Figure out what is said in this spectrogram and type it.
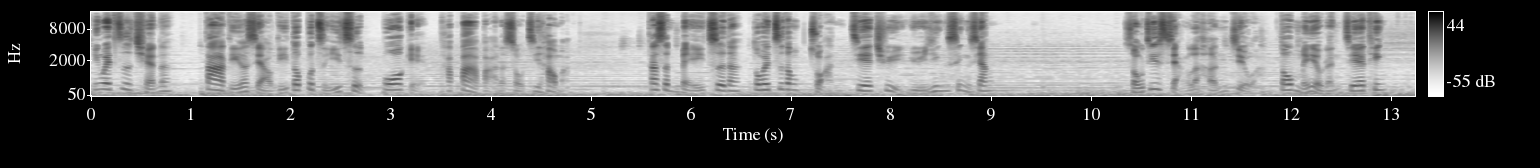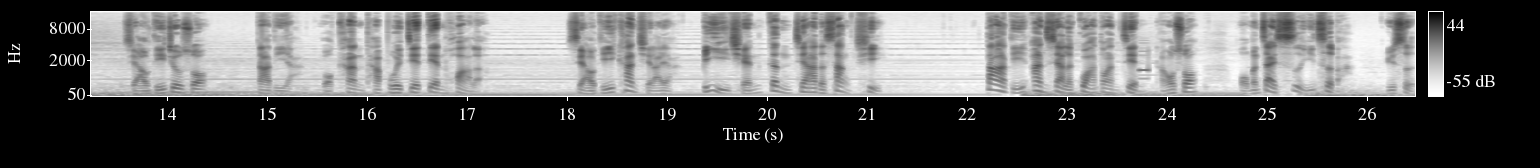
因为之前呢大迪和小迪都不止一次拨给他爸爸的手机号码，但是每次呢都会自动转接去语音信箱。手机响了很久啊，都没有人接听。小迪就说：“大迪呀，我看他不会接电话了。”小迪看起来呀，比以前更加的丧气。大迪按下了挂断键，然后说：“我们再试一次吧。”于是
